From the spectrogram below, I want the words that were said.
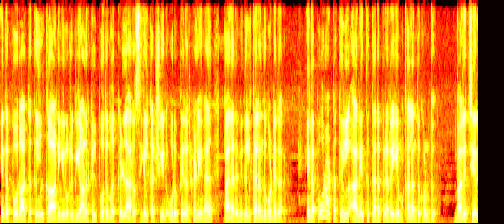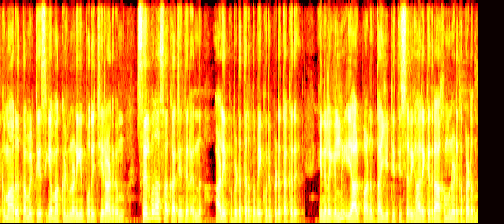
இந்த போராட்டத்தில் காணியின் உரிமையாளர்கள் பொதுமக்கள் அரசியல் கட்சியின் உறுப்பினர்கள் என பலரும் இதில் கலந்து கொண்டனர். இந்த போராட்டத்தில் அனைத்து தரப்பினரையும் கலந்து கொண்டு வலுச்சேர்க்குமாறு தமிழ் தேசிய மக்கள் முன்னணியின் பொதுச் செயலாளரும் செல்வராசா கஜேந்திரன் அழைப்பு விடுத்திருந்தமை குறிப்பிடத்தக்கது. இந்நிலையில் யாழ்ப்பாணம் தையிட்டி திசவிகாரிக்கு எதிராக முன்னெடுக்கப்படும்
